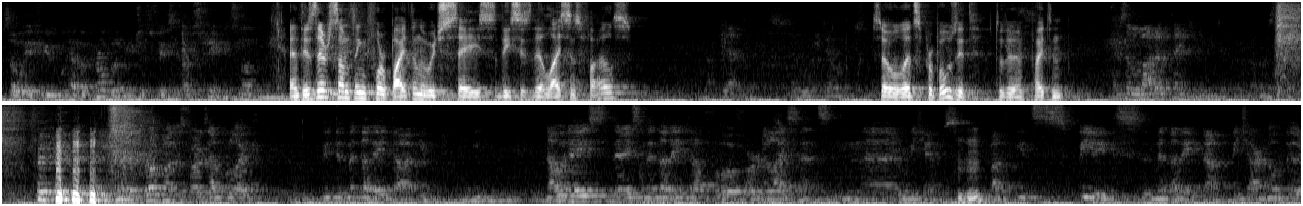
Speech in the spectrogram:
So if you have a problem, you just fix it upstream. It's not. And is there something for Python which says this is the license files? Yeah, so So let's propose it to the Python. there's a lot of things we need to propose. the problem is, for example, like with the metadata. If, if nowadays there is metadata for, for the license in uh, Gems, Mhm. but it's SPDX metadata, which are not the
